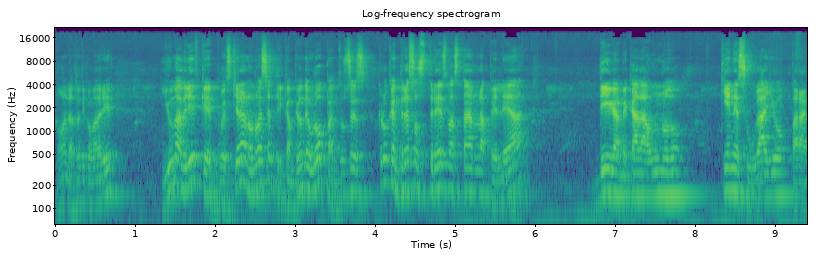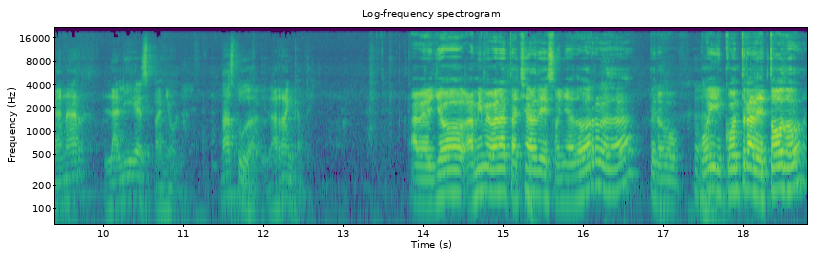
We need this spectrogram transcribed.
¿no? El Atlético de Madrid. Y un Madrid que, pues quieran o no, es el tricampeón de Europa. Entonces, creo que entre esos tres va a estar la pelea. Dígame cada uno quién es su gallo para ganar la Liga Española. Vas tú, David, arráncate. A ver, yo, a mí me van a tachar de soñador, ¿verdad? Pero voy en contra de todo.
